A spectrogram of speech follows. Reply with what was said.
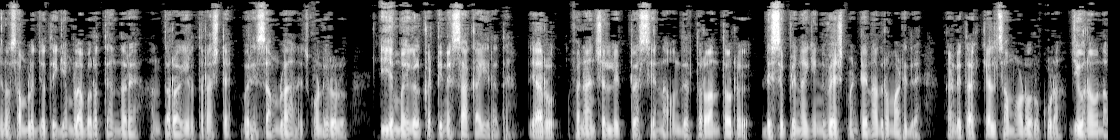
ಏನೋ ಸಂಬಳದ ಜೊತೆಗೆ ಗಿಂಬಳ ಬರುತ್ತೆ ಅಂದರೆ ಅಂತವ್ರಾಗಿರ್ತಾರೆ ಅಷ್ಟೇ. ಬರೀ ಸಂಬಳ ಹೆಚ್ಕೊಂಡಿರೋರು ಇ ಎಂ ಐಗಳು ಕಟ್ಟಿನೇ ಸಾಕಾಗಿರುತ್ತೆ. ಯಾರು ಫೈನಾನ್ಷಿಯಲ್ ಲಿಟ್ರಸಿಯನ್ನ ಹೊಂದಿರ್ತಾರೋ ಅಂಥವ್ರು ಡಿಸಿಪ್ಲಿನ್ ಆಗಿ ಇನ್ವೆಸ್ಟ್ಮೆಂಟ್ ಏನಾದರೂ ಮಾಡಿದ್ರೆ ಖಂಡಿತ ಕೆಲಸ ಮಾಡೋರು ಕೂಡ ಜೀವನವನ್ನು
